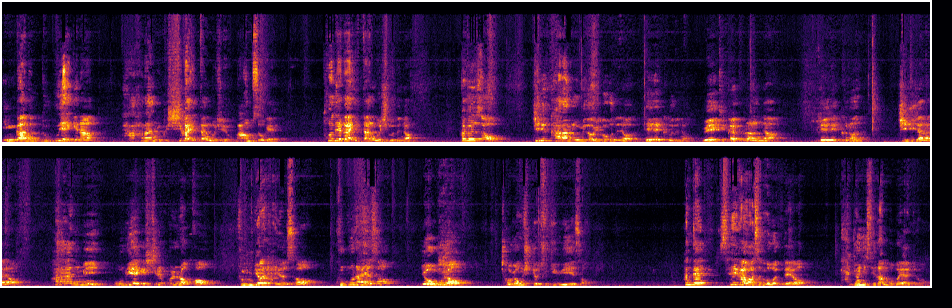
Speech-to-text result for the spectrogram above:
인간은 누구에게나 다 하나님 그 씨가 있다는 것이에요. 마음속에 토대가 있다는 것이거든요. 하면서 길 가라는 의미도 이거거든요. 데레크거든요. 왜 길가에 뿌려놨느냐? 데레크는 길이잖아요. 하나님이 우리에게 씨를 뿌려놓고 분별하여서 구분하여서 영으로 적용시켜 주기 위해서. 한데 새가 와서 먹었대요. 당연히 새가 먹어야죠.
